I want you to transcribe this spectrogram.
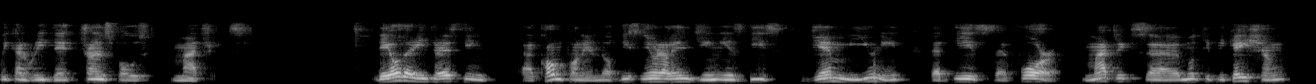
we can read the transpose matrix. The other interesting component of this neural engine is this GEMM unit that is for matrix uh, multiplication,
